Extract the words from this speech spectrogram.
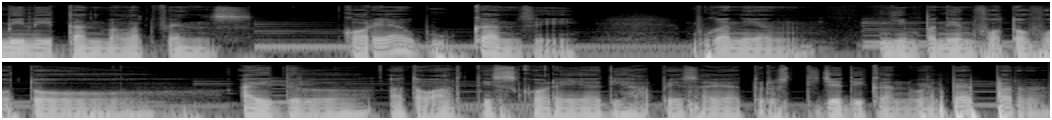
militan banget fans Korea bukan sih. Bukan yang nyimpenin foto-foto idol atau artis Korea di HP saya terus dijadikan wallpaper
